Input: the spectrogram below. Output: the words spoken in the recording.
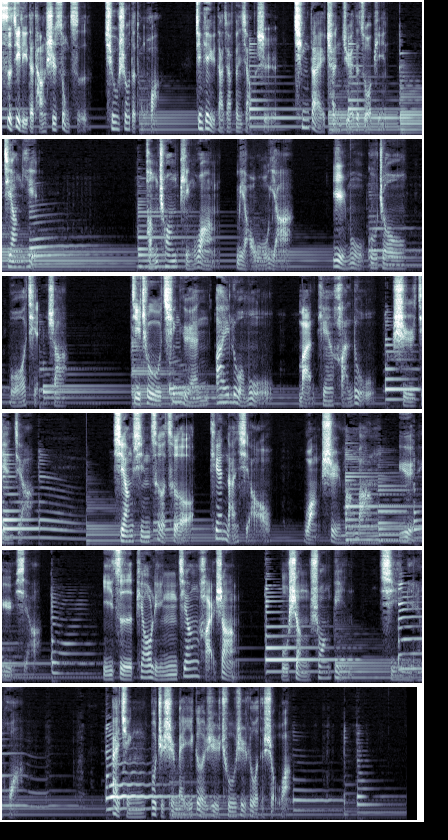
四季里的唐诗宋词，秋收的童话。今天与大家分享的是清代陈觉的作品《江夜》。蓬窗平望渺无涯，日暮孤舟泊浅沙。几处清猿哀落木，满天寒露湿蒹葭。乡心恻恻天南晓，往事茫茫月欲斜。一字飘零江海上，不胜双鬓昔年华。爱情不只是每一个日出日落的守望。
